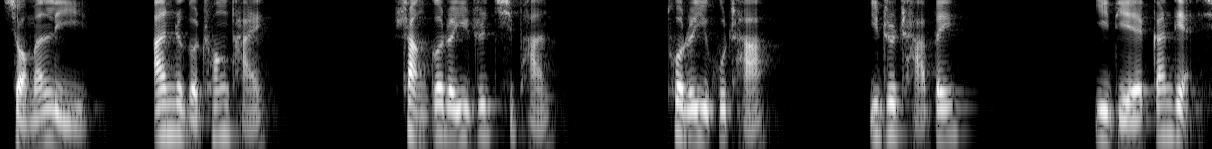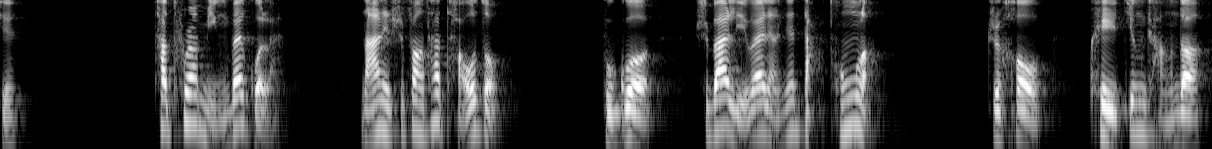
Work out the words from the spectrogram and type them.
小门里安着个窗台，上搁着一只棋盘，托着一壶茶，一只茶杯，一碟干点心。他突然明白过来，哪里是放他逃走？不过是把里外两间打通了，之后可以经常的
